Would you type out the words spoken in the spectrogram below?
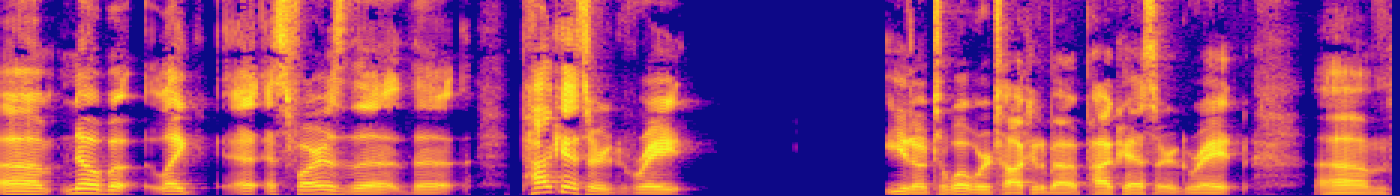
Um, no, but like as far as the the podcasts are great, you know, to what we're talking about, podcasts are a great um,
